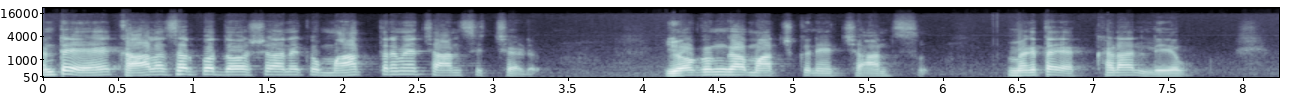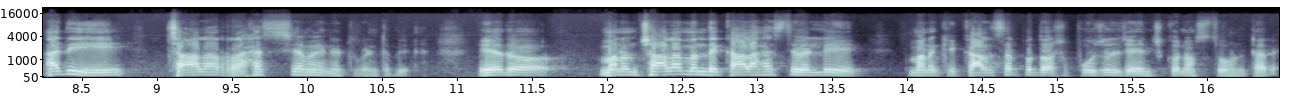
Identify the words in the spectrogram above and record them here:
అంటే కాలసర్ప దోషానికి మాత్రమే ఛాన్స్ ఇచ్చాడు. యోగంగా మార్చుకునే ఛాన్స్ మిగతా ఎక్కడా లేవు. అది చాలా రహస్యమైనటువంటిది. ఏదో మనం చాలామంది కాళహస్తి వెళ్ళి మనకి కాలసర్ప దోష పూజలు చేయించుకొని వస్తూ ఉంటారు.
